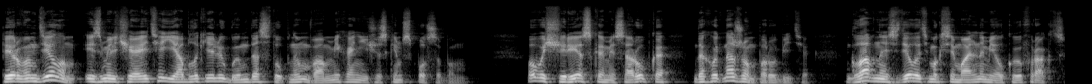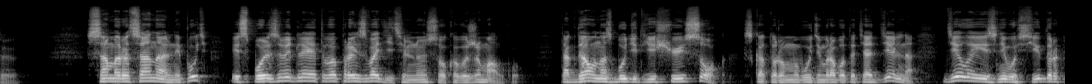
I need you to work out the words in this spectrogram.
Первым делом измельчаете яблоки любым доступным вам механическим способом. Овощи резко, мясорубка, да хоть ножом порубите. Главное сделать максимально мелкую фракцию. Самый рациональный путь – использовать для этого производительную соковыжималку. Тогда у нас будет еще и сок, с которым мы будем работать отдельно, делая из него сидр,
